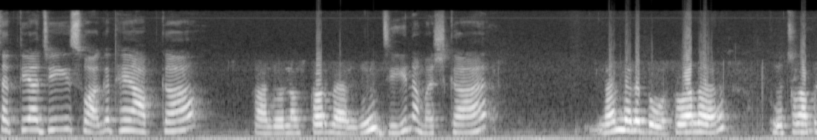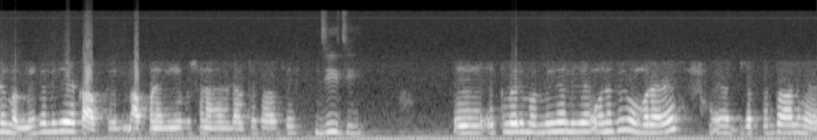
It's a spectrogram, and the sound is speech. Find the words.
सत्या जी स्वागत है आपका। हाँ जी नमस्कार मैम जी। जी नमस्कार। मैम मेरे दो सवाल है। एक अपनी मम्मी के लिए एक आपके अपने लिए पूछना है डॉक्टर साहब से। जी जी। एक मेरी मम्मी के लिए उनकी उम्र है पचहत्तर साल है।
